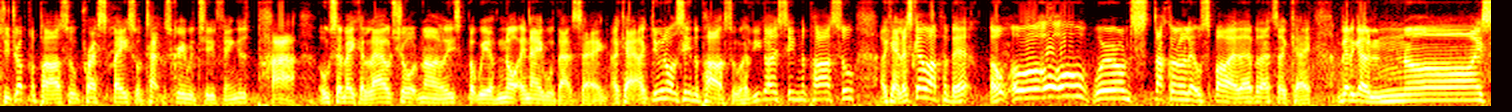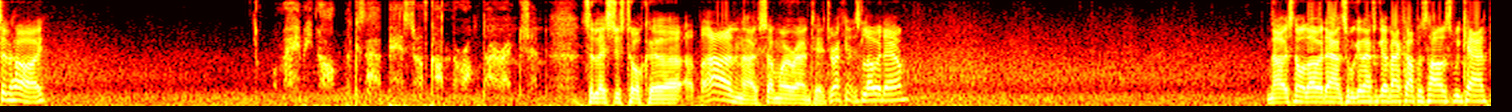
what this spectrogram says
To drop the parcel, press space or tap the screen with two fingers. Pa. Also make a loud, short noise, but we have not enabled that setting. Okay, I do not see the parcel. Have you guys seen the parcel? Okay, let's go up a bit. Oh, oh, oh, oh, oh. We're on stuck on a little spire there, but that's okay. I'm going to go nice and high. Or maybe not, because that appears to have gone the wrong direction. So let's just talk, uh, I don't know, somewhere around here. Do you reckon it's lower down? No, it's not lower down, so we're going to have to go back up as hard as we can.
